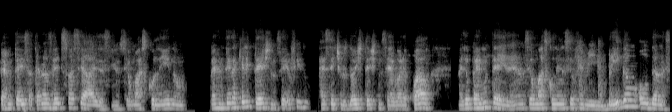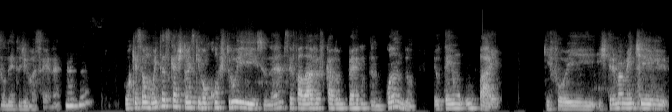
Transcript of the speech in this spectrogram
perguntei isso até nas redes sociais, assim, o seu masculino, perguntei naquele texto, não sei, eu fiz recente uns dois textos, não sei agora qual, mas eu perguntei, né? O seu masculino e o seu feminino brigam ou dançam dentro de você, né? Uhum. Porque são muitas questões que vão construir isso, né? Você falava, eu ficava me perguntando, quando eu tenho um pai que foi extremamente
